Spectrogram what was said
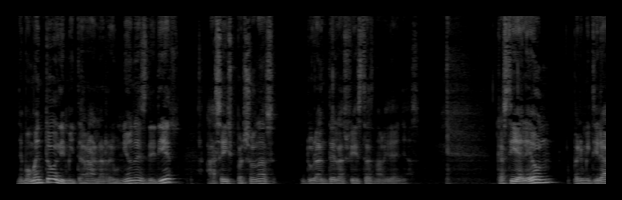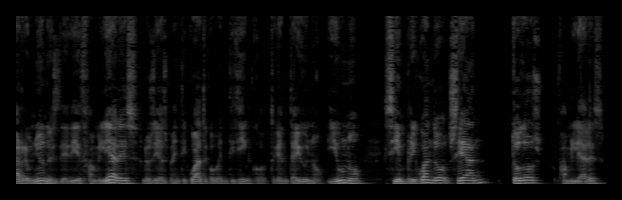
de momento limitará las reuniones de 10 a 6 personas durante las fiestas navideñas. Castilla y León permitirá reuniones de 10 familiares los días 24, 25, 31 y 1 siempre y cuando sean todos familiares.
